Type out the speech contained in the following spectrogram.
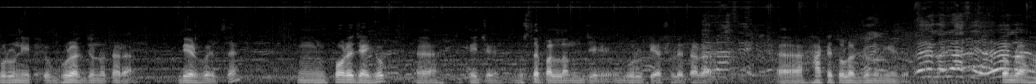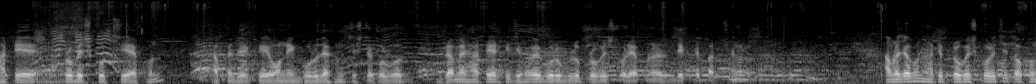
গরু নিয়ে একটু ঘোরার জন্য তারা বের হয়েছে। পরে যাই হোক এই যে বুঝতে পারলাম যে গরুটি আসলে তারা হাটে তোলার জন্য নিয়ে তো আমরা হাটে প্রবেশ করছি এখন। আপনাদেরকে অনেক গরু দেখানোর চেষ্টা করব। গ্রামের হাটে আর কি যেভাবে গরুগুলো প্রবেশ করে আপনারা দেখতে পাচ্ছেন। আমরা যখন হাটে প্রবেশ করেছি, তখন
